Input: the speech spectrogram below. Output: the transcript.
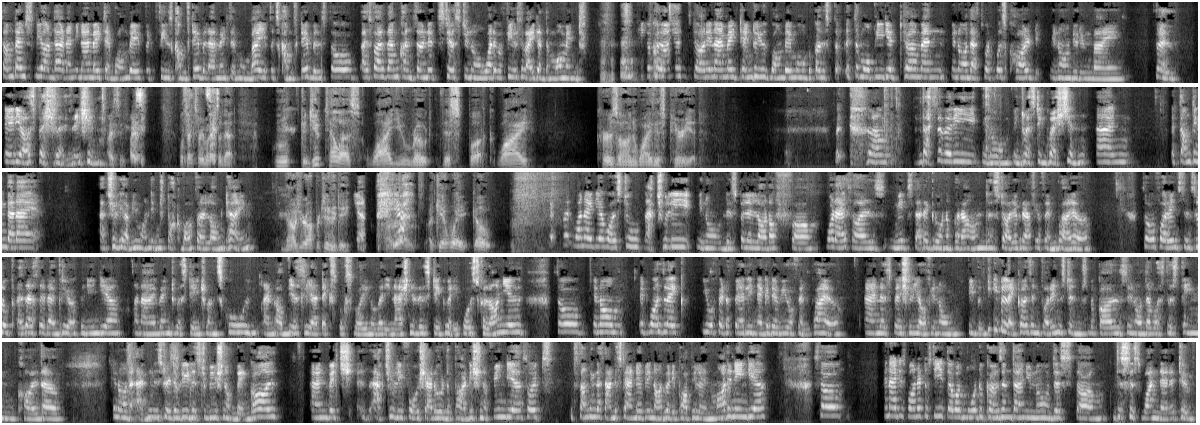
sometimes beyond that, I mean, I might say Bombay if it feels comfortable. I might say Mumbai if it's comfortable. So as far as I'm concerned, it's just you know whatever feels right at the moment. the colonial historian, I might tend to use Bombay more because it's, the, it's a more period term, and you know that's what was called, you know, during my well area of specialization. I see. I see. Well, thanks very much for that. Mm, could you tell us why you wrote this book? Why Curzon? Why this period? Um, that's a very you know interesting question, and it's something that I actually have been wanting to talk about for a long time. Now's your opportunity. Yeah. All yeah. right. I can't wait. Go one idea was to actually, you know, dispel a lot of um, what I saw as myths that had grown up around the historiography of empire. So, for instance, look, as I said, I grew up in India and I went to a state run school, and obviously our textbooks were, you know, very nationalistic, very post colonial. So, you know, it was like you were fed a fairly negative view of empire and especially of you know people people like us and for instance because you know there was this thing called the you know the administrative redistribution of bengal and which actually foreshadowed the partition of india so it's something that's understandably not very popular in modern India. So, and I just wanted to see if there was more to Curzon than you know this um, just this one narrative.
